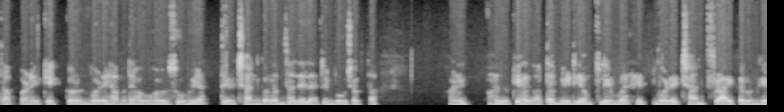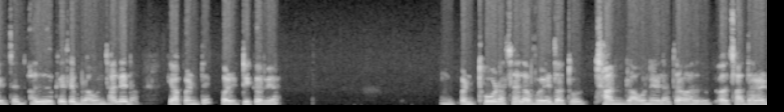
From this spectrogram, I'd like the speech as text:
तर आपण एक एक करून वडे ह्यामध्ये हळूहळू सोडूया तेल छान गरम झालेलं आहे तुम्ही बघू शकता. आणि हलके हल आता मीडियम फ्लेमवर हे वडे छान फ्राय करून घ्यायचे. हलकेसे ब्राऊन झाले ना की आपण ते पलटी करूया. पण थोडासा ह्याला वेळ जातो छान ब्राऊन यायला. तर साधारण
